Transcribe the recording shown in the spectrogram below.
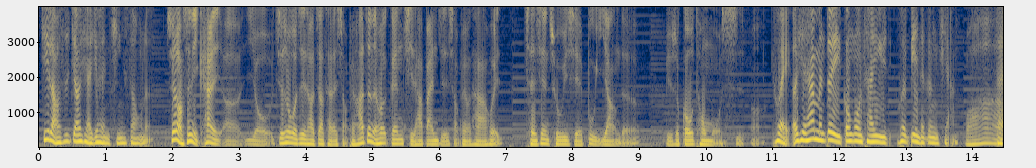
其实老师教起来就很轻松了。所以老师，你看，呃，有接受过这套教材的小朋友，他真的会跟其他班级的小朋友，他会呈现出一些不一样的，比如说沟通模式啊。会，而且他们对于公共参与会变得更强。哇，对，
